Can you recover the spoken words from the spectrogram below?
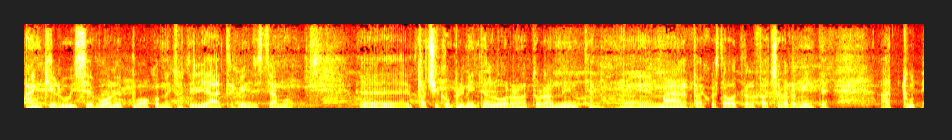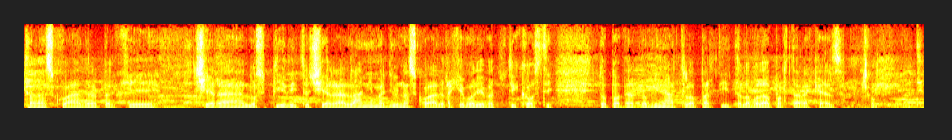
anche lui se vuole può come tutti gli altri, quindi stiamo, eh, faccio i complimenti a loro naturalmente, eh, ma questa volta lo faccio veramente a tutta la squadra perché c'era lo spirito, c'era l'anima di una squadra che voleva a tutti i costi, dopo aver dominato la partita, la voleva portare a casa. Complimenti.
